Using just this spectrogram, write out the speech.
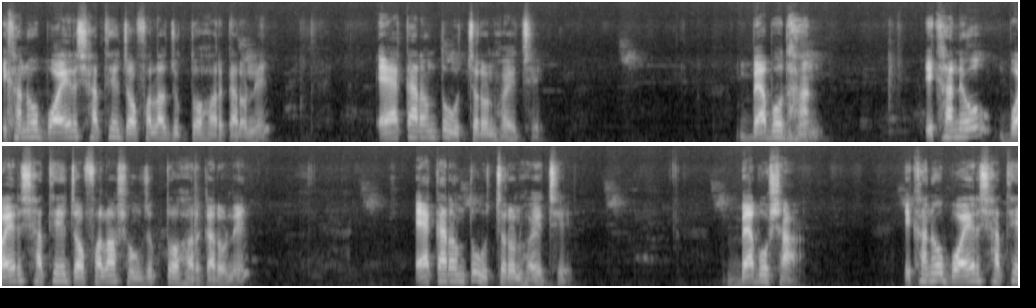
এখানেও বয়ের সাথে জফলা যুক্ত হওয়ার কারণে একারান্ত উচ্চারণ হয়েছে। ব্যবধান। এখানেও বয়ের সাথে জফলা সংযুক্ত হওয়ার কারণে একারান্ত উচ্চারণ হয়েছে। ব্যবসা। এখানেও বয়ের সাথে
